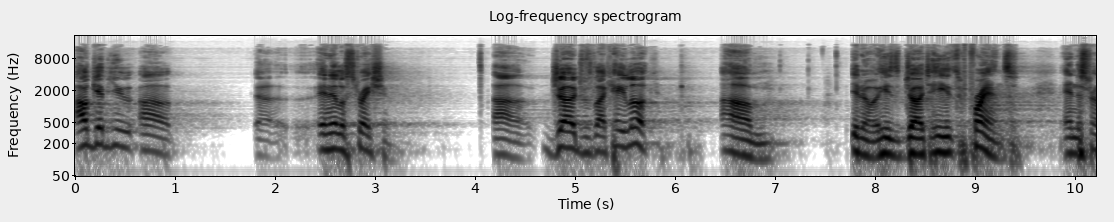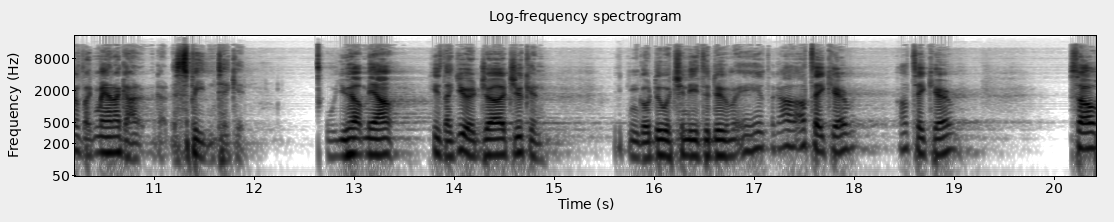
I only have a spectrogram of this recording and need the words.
I'll give you uh, uh, an illustration. Uh, judge was like, hey, look, um, you know, he's judge, he's friends. And his friend's like, man, I got, got the speeding ticket. Will you help me out? He's like, you're a judge, you can you can go do what you need to do. He's like, I'll, I'll take care of it. I'll take care of it. So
